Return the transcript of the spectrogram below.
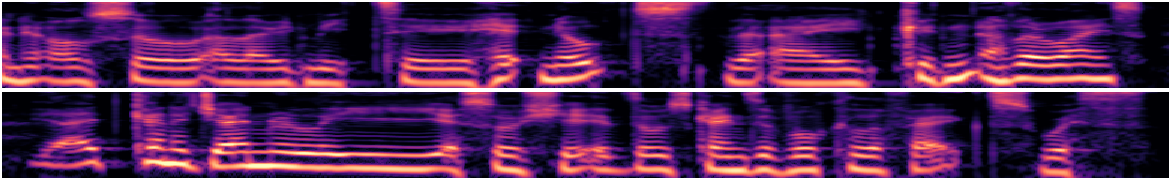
And it also allowed me to hit notes that I couldn't otherwise. Yeah, I'd kind of generally associated those kinds of vocal effects with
